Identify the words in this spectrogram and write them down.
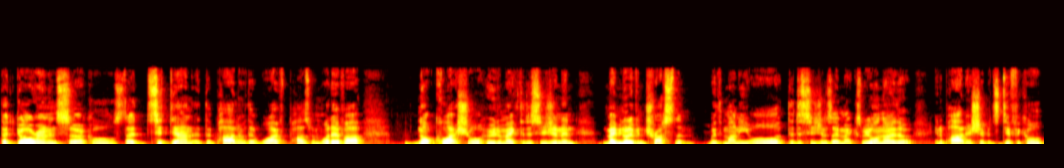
They'd go around in circles. They'd sit down at the partner, with their wife, husband, whatever, not quite sure who to make the decision and maybe not even trust them with money or the decisions they make. Because we all know that in a partnership, it's difficult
